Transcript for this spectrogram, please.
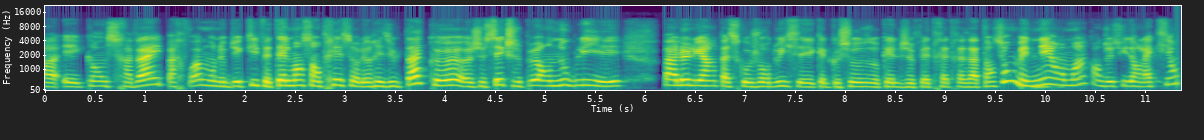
Euh, et quand je travaille, parfois, mon objectif est tellement centré sur le résultat que euh, je sais que je peux en oublier. Pas le lien, parce qu'aujourd'hui, c'est quelque chose auquel je fais très, très attention. Mais mmh. néanmoins, quand je suis dans l'action,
